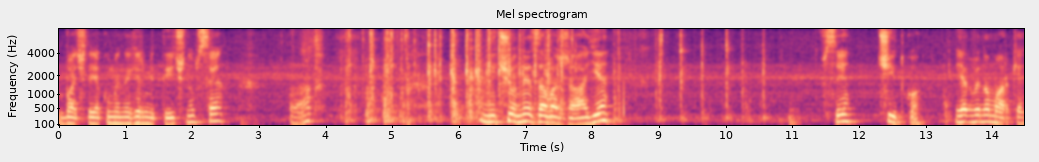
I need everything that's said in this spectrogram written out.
Бачите, як у мене герметично все. От. Нічого не заважає. Все чітко, як виномарки.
